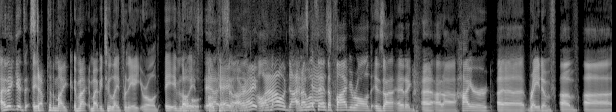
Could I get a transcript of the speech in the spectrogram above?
I think it's it, Step to the mic. It might, it might be too late for the eight year old, even though Oh, he's yeah, okay, so, all like, right. all I'm- Wow, And I will say Dias the five year old is uh, at a uh, at a higher uh, rate of of uh,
